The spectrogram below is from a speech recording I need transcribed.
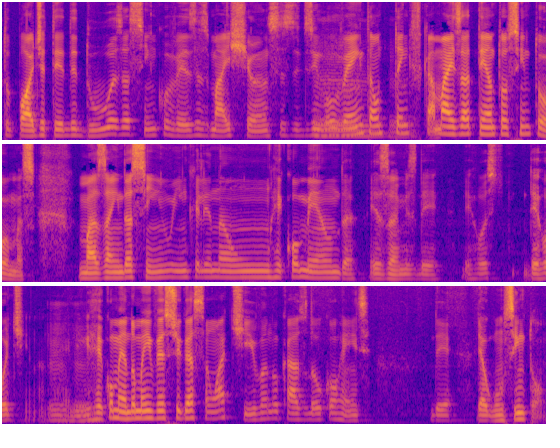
tu pode ter de duas a cinco vezes mais chances de desenvolver, uhum. então tu tem que ficar mais atento aos sintomas. Mas ainda assim, o INCA ele não recomenda exames de, de, de rotina. Né? Uhum. Ele recomenda uma investigação ativa no caso da ocorrência de, de algum sintoma.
